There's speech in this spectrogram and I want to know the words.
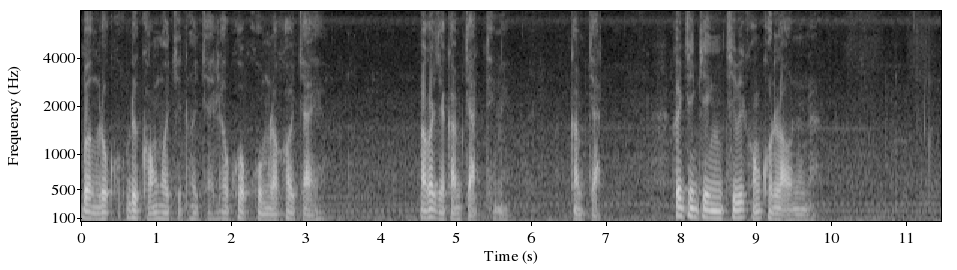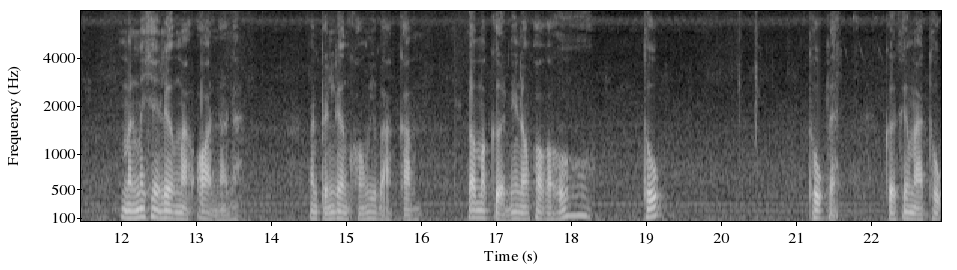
เบื้องลึกลึกของหัวจิตหัวใจแล้วควบคุมเราเข้าใจ มันก็จะกำจัดทีนี้กำจัด คือจริง ๆ ชีวิตของคนเรานั่นนะมันไม่ใช่เรื่องมาอ้อนแล้วนะ มันเป็นเรื่องของวิบากกรรม เรามาเกิดนี่หลวงพ่อก็โอ้ทุกทุกเลยเกิดขึ้นมาทุก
